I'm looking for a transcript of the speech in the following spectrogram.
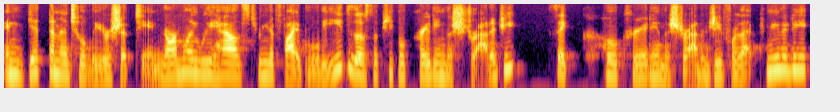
and get them into a leadership team. Normally we have three to five leads. Those are the people creating the strategy. Co-creating the strategy for that community.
